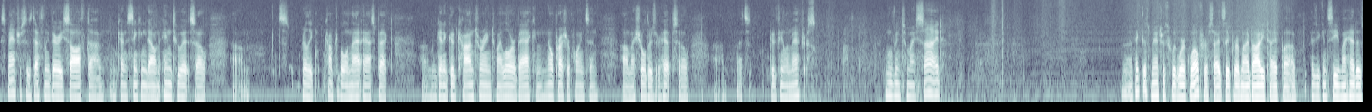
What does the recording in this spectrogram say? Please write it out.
This mattress is definitely very soft. Uh, I'm kind of sinking down into it, so um, it's really comfortable in that aspect. Um, I'm getting good contouring to my lower back and no pressure points in uh, my shoulders or hips, so um, that's a good feeling mattress. Moving to my side. I think this mattress would work well for a side sleeper of my body type. Uh, as you can see, my head is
